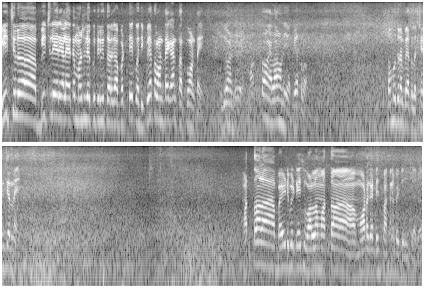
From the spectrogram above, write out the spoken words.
బీచ్లు బీచ్లో బీచ్ల ఏరియాలో అయితే మనుషులు ఎక్కువ తిరుగుతారు కాబట్టి కొద్ది పీతలు ఉంటాయి కానీ తక్కువ ఉంటాయి. ఇదిగోండి మొత్తం ఎలా ఉన్నాయి పీతలు? సముద్రం పీతలు చిన్న చిన్నవి. మొత్తం అలా బయట పెట్టేసి వాళ్ళ మొత్తం మూట కట్టేసి పక్కన పెట్టేసారు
